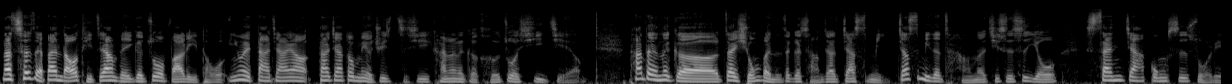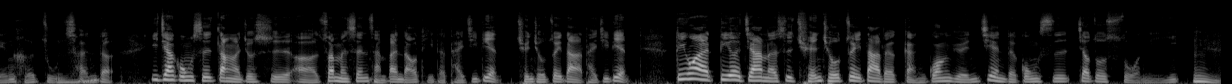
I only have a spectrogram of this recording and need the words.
那车载半导体这样的一个做法里头，因为大家要大家都没有去仔细看到那个合作细节哦，它的那个在熊本的这个厂叫嘉实米，嘉实米的厂呢，其实是由三家公司所联合组成的。一家公司当然就是呃专门生产半导体的台积电，全球最大的台积电。另外第二家呢是全球最大的感光元件的公司，叫做索尼。嗯，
